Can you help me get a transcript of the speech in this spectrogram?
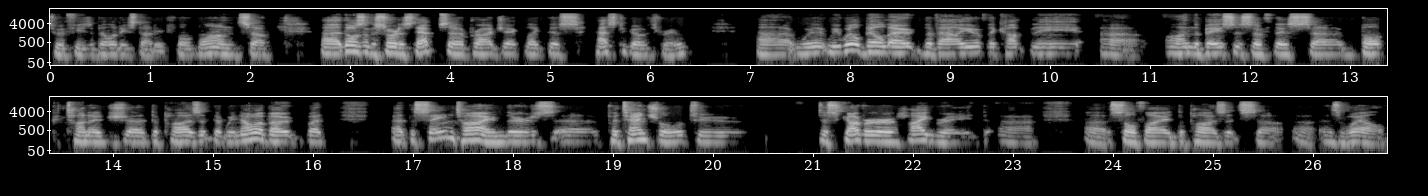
to a feasibility study full blown. So uh, those are the sort of steps a project like this has to go through. Uh, we, we will build out the value of the company on the basis of this uh, bulk tonnage uh, deposit that we know about. But at the same time, there's uh, potential to discover high grade uh, uh, sulfide deposits uh, as well.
